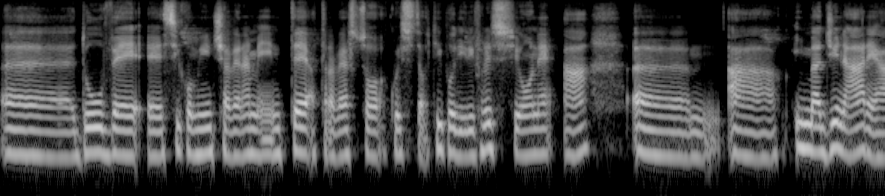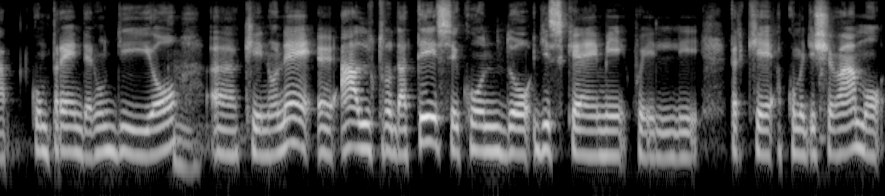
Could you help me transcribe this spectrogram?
eh, dove eh, si comincia veramente attraverso questo tipo di riflessione a, ehm, a immaginare, a comprendere un Dio Mm. eh, che non è eh, altro da te secondo gli schemi quelli, perché come dicevamo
